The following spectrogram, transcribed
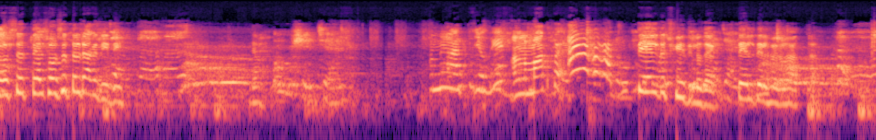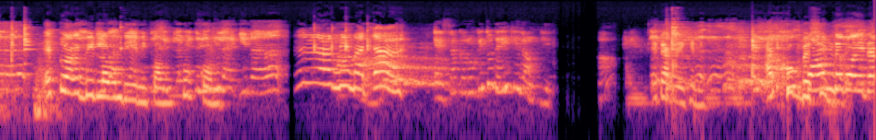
সর্ষের তেল সর্ষের তেলটা আগে দিয়ে দিই। মাখতে তেলটা ছুঁয়ে দিল দেখ তেল তেল হয়ে গেল হাতটা। একটু আগে বিট লবণ দিয়ে নি কম খুব কম। এটা আগে রেখে নি। আর খুব বেশি দেবো এটা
